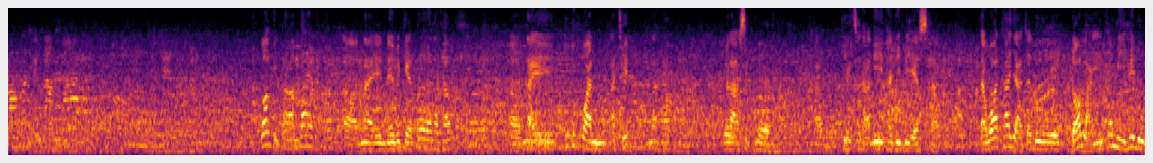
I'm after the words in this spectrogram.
น้องก็ติดตามมาก ก็ติดตามได้นะครับเอ่อใน Navigator นะครับเอ่อในทุกๆวันอาทิตย์นะครับ เวลา 10 โมงนะครับที่สถานีไทย PBS ครับ แต่ว่าถ้าอยากจะดูย้อนหลังก็มีให้ดู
